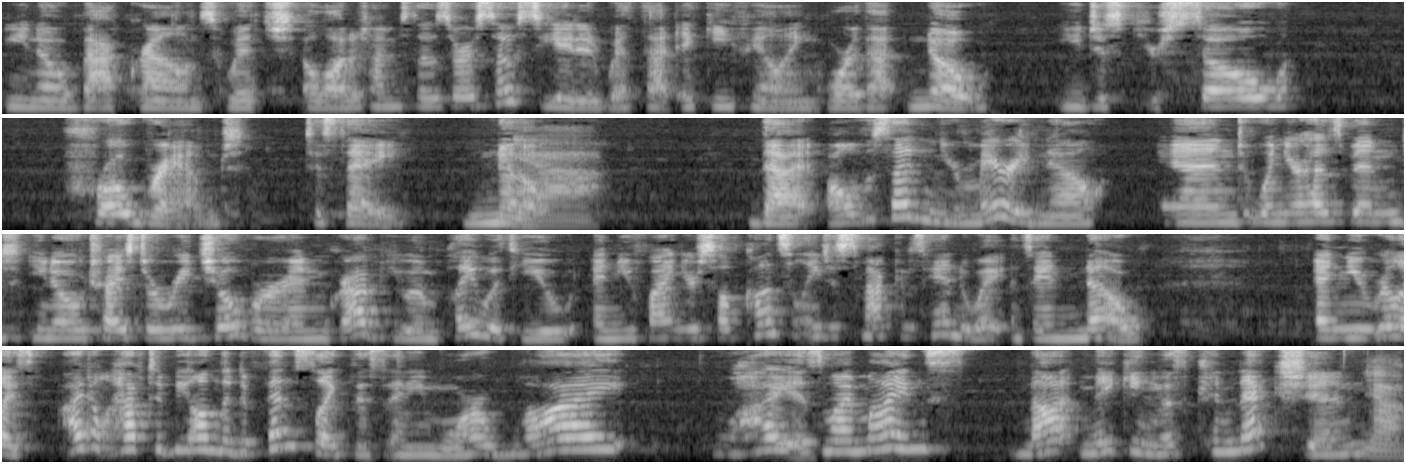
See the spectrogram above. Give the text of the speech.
you know, backgrounds, which a lot of times those are associated with that icky feeling or that no, you just, you're so programmed to say no. Yeah. That all of a sudden you're married now and when your husband, you know, tries to reach over and grab you and play with you, and you find yourself constantly just smacking his hand away and saying no, and you realize I don't have to be on the defense like this anymore. Why? Why is my mind not making this connection? Yeah.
